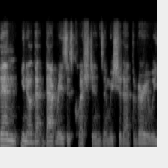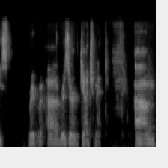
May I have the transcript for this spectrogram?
then you know that that raises questions, and we should at the very least re uh, reserve judgment. Um,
